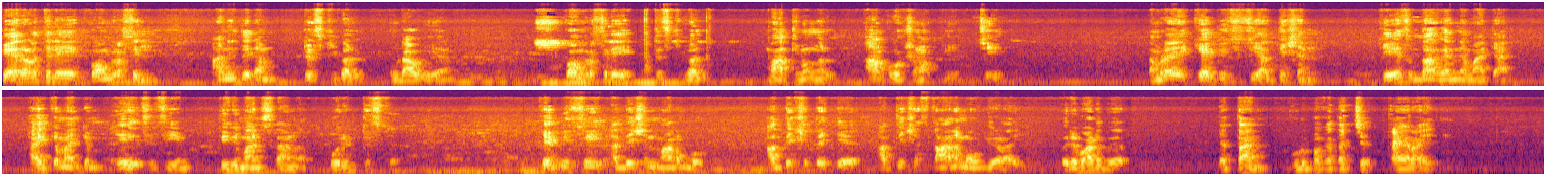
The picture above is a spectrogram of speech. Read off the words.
കേരളത്തിലെ കോൺഗ്രസിൽ അനുദിനം ട്വിസ്റ്റുകൾ ഉണ്ടാവുകയാണ്. കോൺഗ്രസിലെ ട്വിസ്റ്റുകൾ മാധ്യമങ്ങൾ ആഘോഷമാക്കുകയും ചെയ്യുന്നു. നമ്മുടെ കെ പി സി സി അധ്യക്ഷൻ കെ സുധാകരനെ മാറ്റാൻ ഹൈക്കമാൻഡും എ ഐ സി സിയും തീരുമാനിച്ചതാണ് ഒരു ട്വിസ്റ്റ് കെ പി സി അധ്യക്ഷൻ മാറുമ്പോൾ അധ്യക്ഷത്തേക്ക് അധ്യക്ഷ സ്ഥാനമോഹികളായി ഒരുപാട് പേർ എത്താൻ ഉടുപ്പൊക്കെ തച്ച് തയ്യാറായിരുന്നു.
